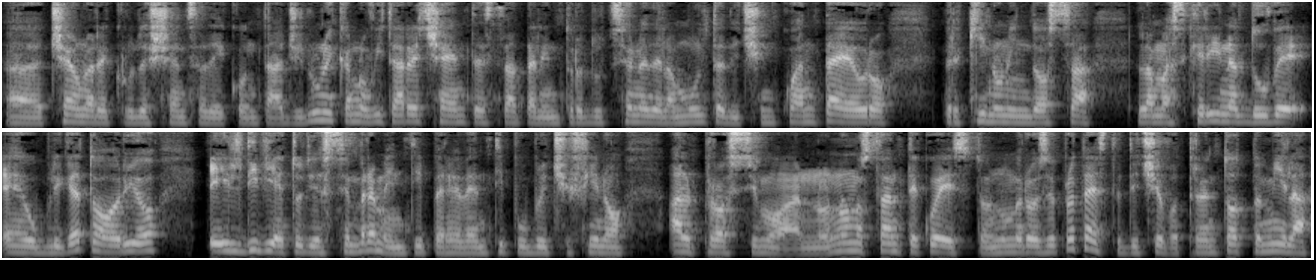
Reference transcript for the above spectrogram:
eh, c'è una recrudescenza dei contagi. L'unica novità recente è stata l'introduzione della multa di 50 euro per chi non indossa la mascherina dove è obbligatorio e il divieto di assembramenti per eventi pubblici fino al prossimo anno. Nonostante questo, numerose proteste, dicevo 38.000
